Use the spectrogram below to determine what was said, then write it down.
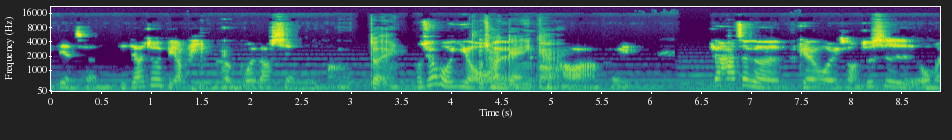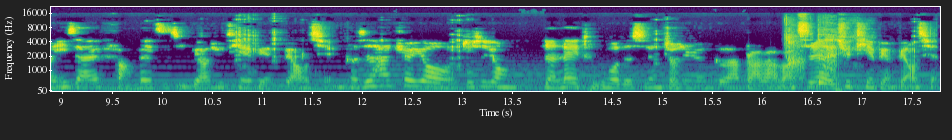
变成比较就是比较平衡，不会到羡慕吗？对，我觉得我有，我传给你看，好啊，可以。就他这个给我一种，就是我们一直在防备自己，不要去贴别人标签，可是他却又就是用人类图或者是用九型人格啊，叭叭叭之类的去贴别人标签。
